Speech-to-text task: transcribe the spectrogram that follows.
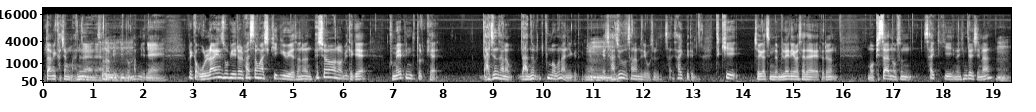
부담이 가장 많은 네네. 산업이기도 음, 합니다. 예. 그러니까 온라인 소비를 활성화시키기 위해서는 패션업이 되게 구매 빈도도 이렇게 낮은 산업, 낮은 품목은 아니거든요. 음. 그러니까 자주 사람들이 옷을 사, 사 입게 됩니다. 특히 저희 같은 밀레니얼 세대들은 뭐 비싼 옷은 사 입기는 힘들지만 음.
